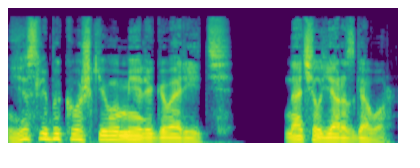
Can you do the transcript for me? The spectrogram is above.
«Если бы кошки умели говорить», — начал я разговор.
